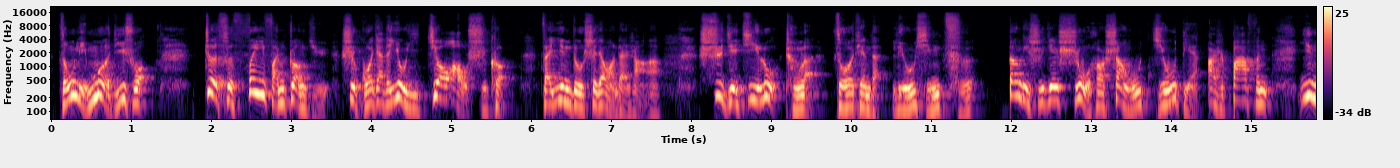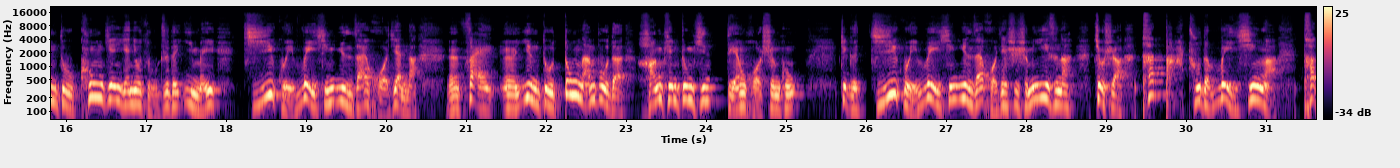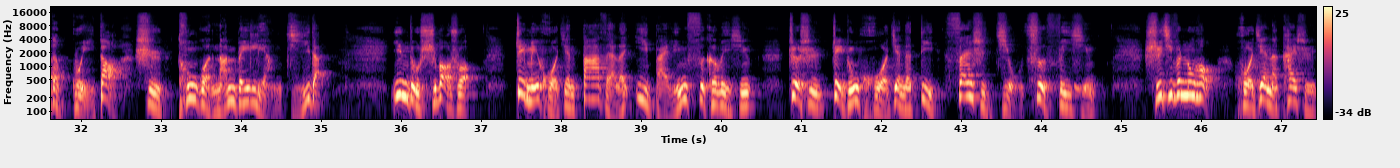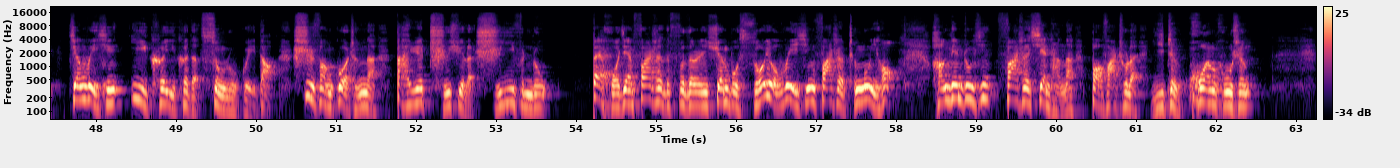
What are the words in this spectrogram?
总理莫迪说，这次非凡壮举是国家的又一骄傲时刻。在印度社交网站上啊，世界纪录成了昨天的流行词。当地时间十五号上午九点二十八分，印度空间研究组织的一枚极轨卫星运载火箭呢，呃，在呃印度东南部的航天中心点火升空。这个极轨卫星运载火箭是什么意思呢？就是啊，它打出的卫星啊，它的轨道是通过南北两极的。印度时报说，这枚火箭搭载了一百零四颗卫星，这是这种火箭的第三十九次飞行。十七分钟后，火箭呢开始将卫星一颗一颗的送入轨道，释放过程呢大约持续了十一分钟。在火箭发射的负责人宣布所有卫星发射成功以后，航天中心发射现场呢爆发出了一阵欢呼声。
